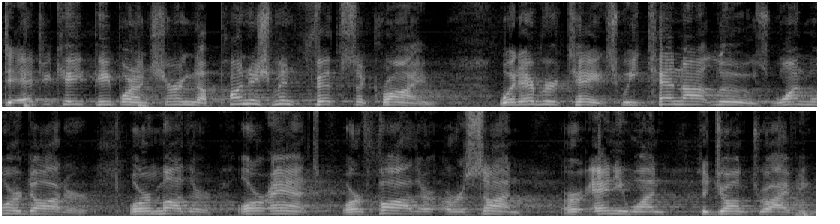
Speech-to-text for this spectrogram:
to educate people on ensuring the punishment fits the crime, whatever it takes, we cannot lose one more daughter or mother or aunt or father or son or anyone to drunk driving.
